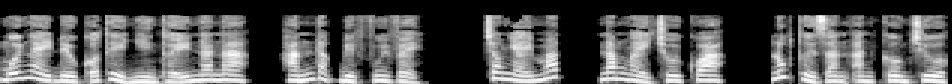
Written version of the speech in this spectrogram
Mỗi ngày đều có thể nhìn thấy Nana, hắn đặc biệt vui vẻ. Trong nháy mắt, năm ngày trôi qua, lúc thời gian ăn cơm trưa,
